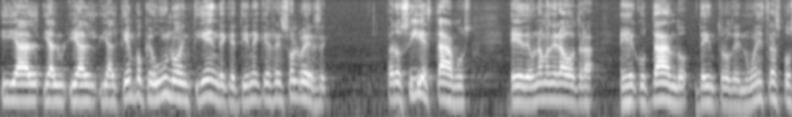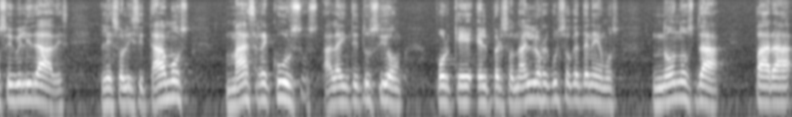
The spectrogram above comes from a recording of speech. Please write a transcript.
y al, y, al, y, al, y al, tiempo que uno entiende que tiene que resolverse, pero sí estamos eh, de una manera u otra ejecutando dentro de nuestras posibilidades, le solicitamos más recursos a la institución porque el personal y los recursos que tenemos no nos da para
